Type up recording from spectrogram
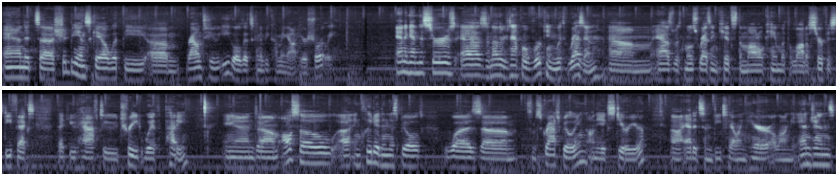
And it uh, should be in scale with the um, Round 2 Eagle that's going to be coming out here shortly. And again, this serves as another example of working with resin. Um, as with most resin kits, the model came with a lot of surface defects that you have to treat with putty. And um, also uh, included in this build was um, some scratch building on the exterior. Uh, added some detailing here along the engines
